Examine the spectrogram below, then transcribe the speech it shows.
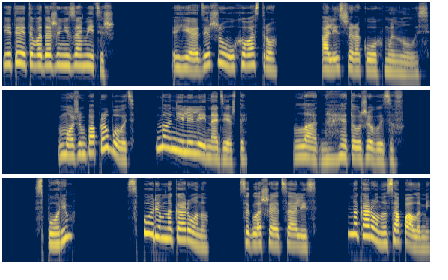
И ты этого даже не заметишь. Я держу ухо востро. Алис широко ухмыльнулась. Можем попробовать, но не лелей надежды. Ладно, это уже вызов. Спорим? Спорим на корону, соглашается Алис. На корону с опалами.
